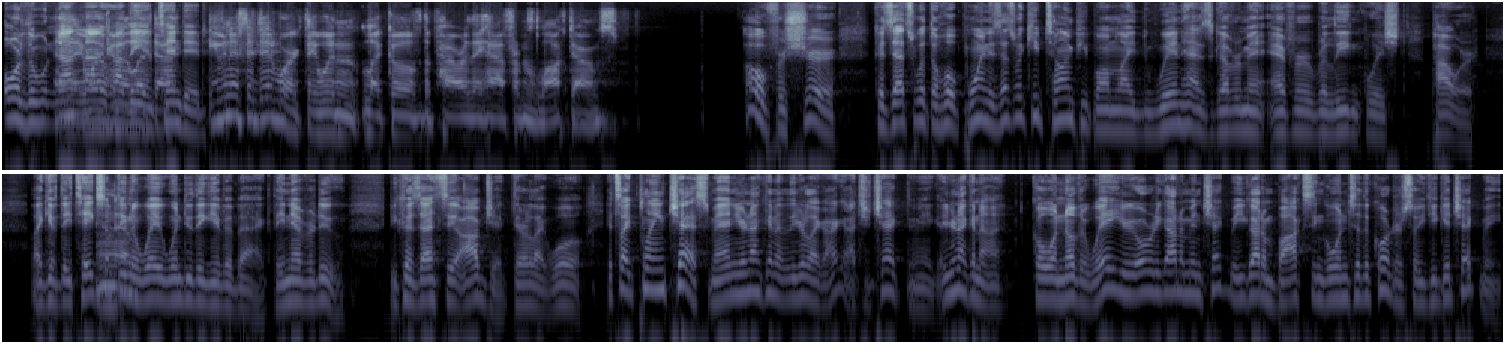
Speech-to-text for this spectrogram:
Or the not they not how they intended. even if it did work, they wouldn't let go of the power they have from the lockdowns. Oh, for sure. Because that's what the whole point is. That's what I keep telling people. I'm like, when has government ever relinquished power? Like, if they take something Never. away, when do they give it back? They never do. Because that's the object. They're like, well, it's like playing chess, man. You're not going to, you're like, I got you checked. me. You're not going to go another way. You already got him in checkmate. You got him boxing going into the quarter so you could get checkmate.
